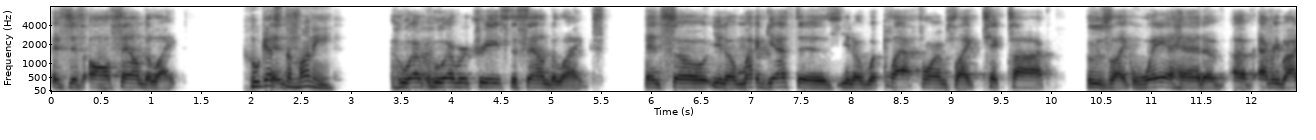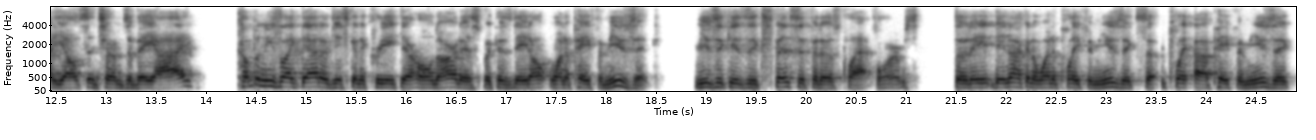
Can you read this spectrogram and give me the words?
It's just all sound alike. Who gets and the money? Whoever, whoever creates the sound alikes. And so, you know, my guess is, you know, with platforms like TikTok, who's like way ahead of, of everybody else in terms of AI, companies like that are just going to create their own artists because they don't want to pay for music. Music is expensive for those platforms. So they, they're not going to want to play for music, so play, uh, pay for music.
